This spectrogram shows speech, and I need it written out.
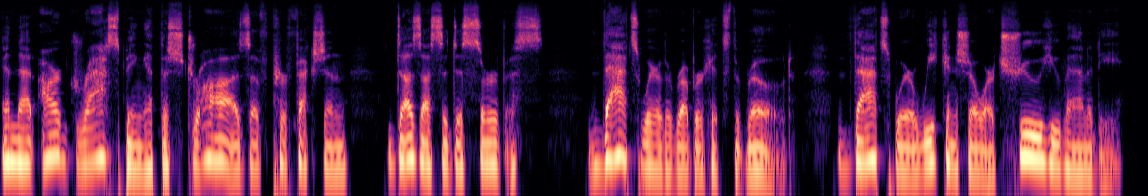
and that our grasping at the straws of perfection does us a disservice. That's where the rubber hits the road. That's where we can show our true humanity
